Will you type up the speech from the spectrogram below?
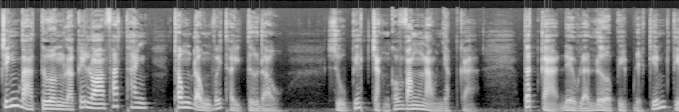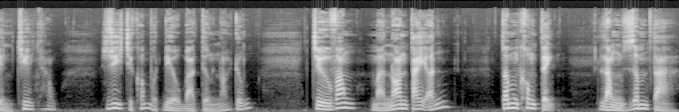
Chính bà Tường là cái loa phát thanh thông đồng với thầy từ đầu. Dù biết chẳng có vong nào nhập cả. Tất cả đều là lừa bịp để kiếm tiền chia nhau. Duy chỉ có một điều bà Tường nói đúng. Trừ vong mà non tay ấn. Tâm không tịnh, lòng dâm tà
